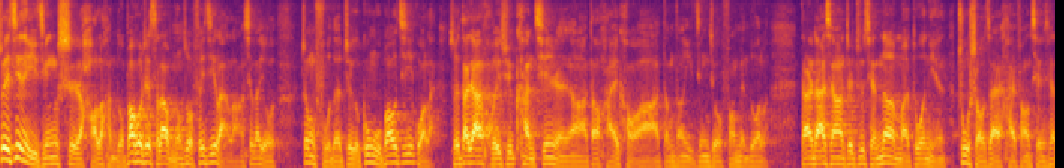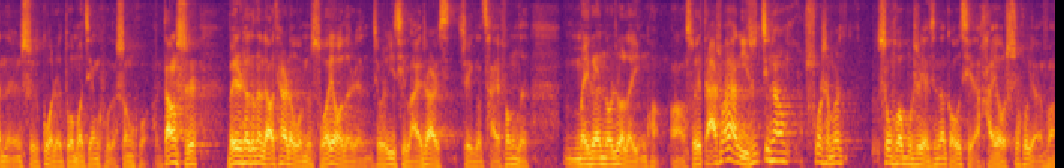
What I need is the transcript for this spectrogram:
最近已经是好了很多，包括这次来我们能坐飞机来了，现在有政府的这个公务包机过来，所以大家回去看亲人啊，到海口啊等等，已经就方便多了。但是大家想想，这之前那么多年驻守在海防前线的人是过着多么艰苦的生活。当时围着他跟他聊天的我们所有的人，就是一起来这儿这个采风的，每个人都热泪盈眶啊。所以大家说，哎呀，你是经常说什么？生活不止眼前的苟且，还有诗和远方。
